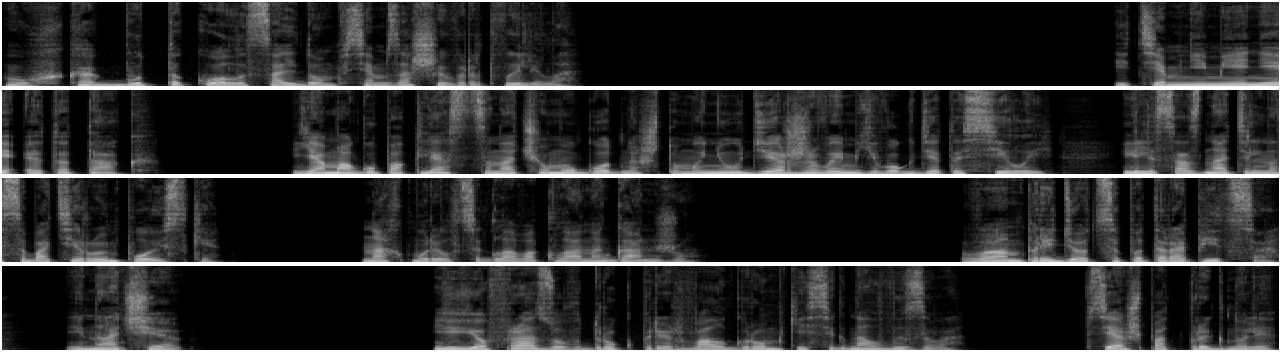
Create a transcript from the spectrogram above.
Ух, как будто кола со льдом всем за шиворот вылила. И тем не менее это так. Я могу поклясться на чем угодно, что мы не удерживаем его где-то силой или сознательно саботируем поиски. Нахмурился глава клана Ганжу. «Вам придется поторопиться, иначе...» Ее фразу вдруг прервал громкий сигнал вызова. Все аж подпрыгнули,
